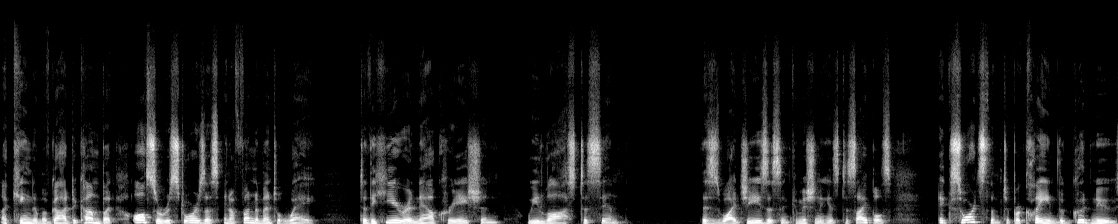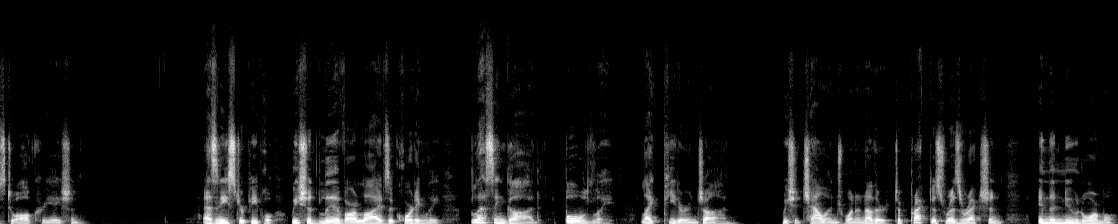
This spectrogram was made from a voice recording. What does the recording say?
a kingdom of God to come, but also restores us in a fundamental way to the here and now creation we lost to sin. This is why Jesus, in commissioning his disciples, exhorts them to proclaim the good news to all creation. As an Easter people, we should live our lives accordingly, blessing God boldly, like Peter and John. We should challenge one another to practice resurrection in the new normal,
